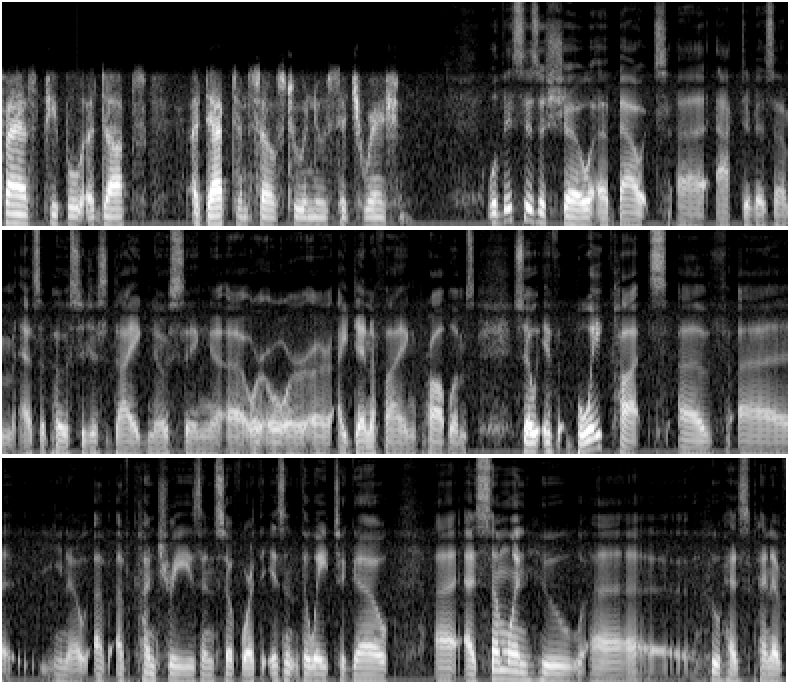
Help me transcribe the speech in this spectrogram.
fast people adapt adapt themselves to a new situation. Well, this is a show about uh, activism as opposed to just diagnosing uh, or, or, or, identifying problems. So, if boycotts of uh, you know of, of countries and so forth isn't the way to go, uh, as someone who uh, who has kind of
